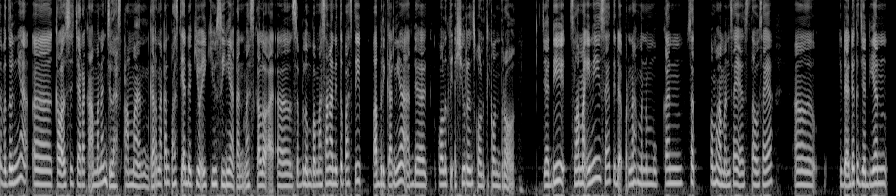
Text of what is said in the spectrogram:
Sebetulnya uh, kalau secara keamanan jelas aman karena kan pasti ada QA/QC-nya kan Mas. Kalau uh, sebelum pemasangan itu pasti pabrikannya ada quality assurance, quality control. Jadi selama ini saya tidak pernah menemukan set pemahaman saya, setahu saya uh, tidak ada kejadian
